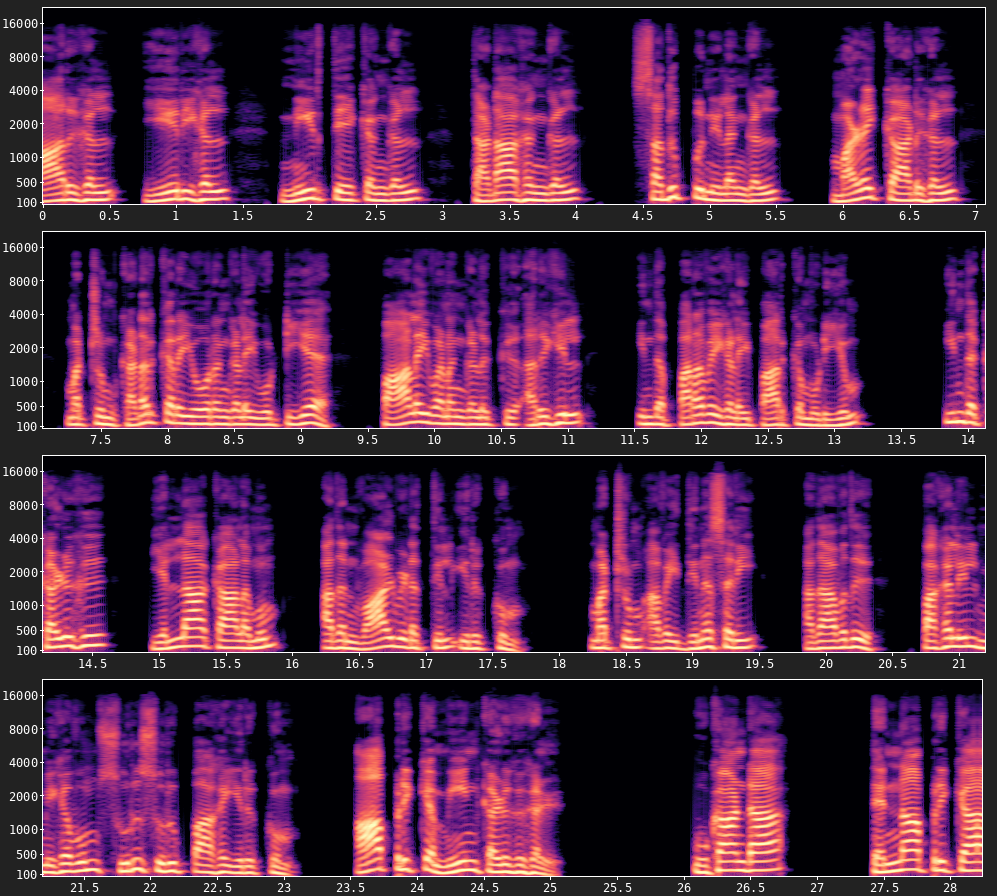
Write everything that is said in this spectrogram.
ஆறுகள் ஏரிகள் நீர்த்தேக்கங்கள் தடாகங்கள் சதுப்பு நிலங்கள் மழைக்காடுகள் மற்றும் கடற்கரையோரங்களை ஒட்டிய பாலைவனங்களுக்கு அருகில் இந்த பறவைகளை பார்க்க முடியும். இந்த கழுகு எல்லா காலமும் அதன் வாழ்விடத்தில் இருக்கும் மற்றும் அவை தினசரி அதாவது பகலில் மிகவும் சுறுசுறுப்பாக இருக்கும். ஆப்பிரிக்க மீன் கழுகுகள். உகாண்டா தென்னாப்பிரிக்கா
